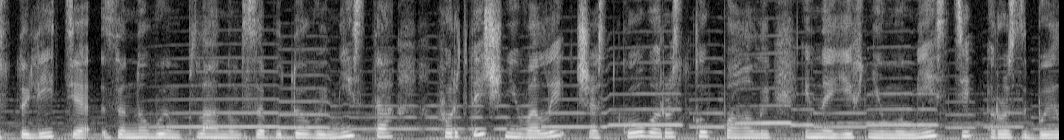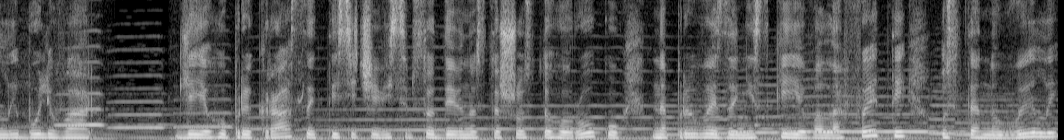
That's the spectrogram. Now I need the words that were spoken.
століття за новим планом забудови міста фортечні вали частково розкопали і на їхньому місці розбили бульвар. Для його прикраси 1896 року на привезені з Києва лафети установили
